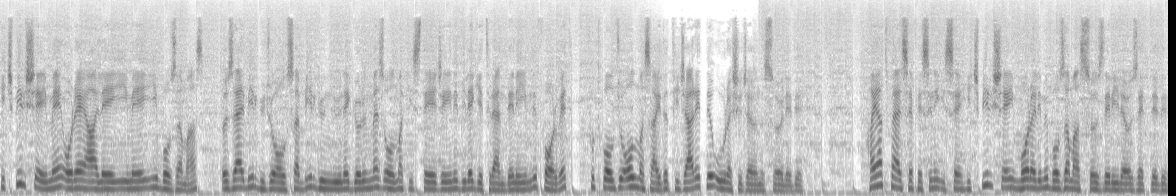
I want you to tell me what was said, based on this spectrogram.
Hiçbir şey MORALİM'yi bozamaz, özel bir gücü olsa bir günlüğüne görünmez olmak isteyeceğini dile getiren deneyimli forvet, futbolcu olmasaydı ticaretle uğraşacağını söyledi. Hayat felsefesini ise hiçbir şey moralimi bozamaz sözleriyle özetledi.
